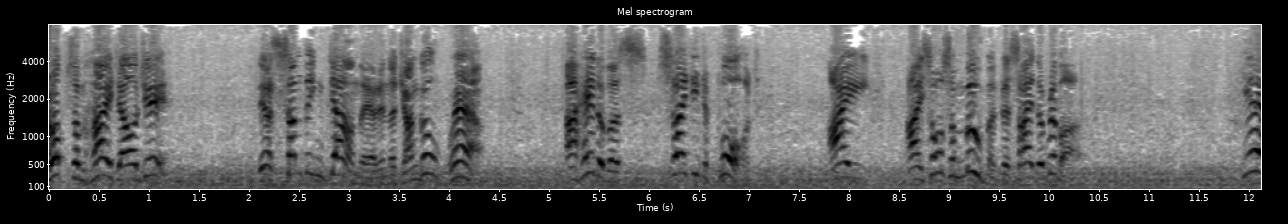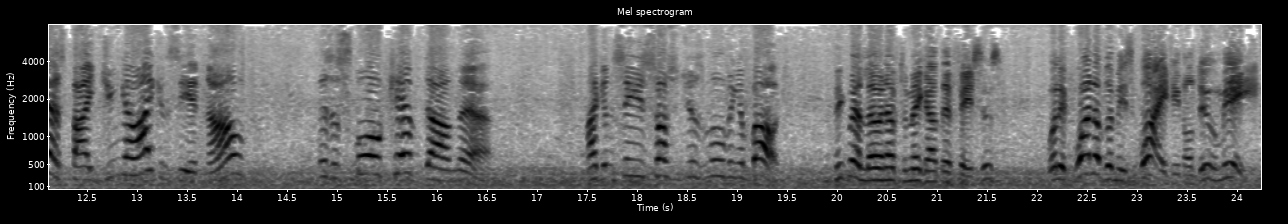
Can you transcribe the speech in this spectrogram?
Drop some height, Algy. There's something down there in the jungle. Where? Ahead of us, slightly to port. I... I saw some movement beside the river. Yes, by jingo, I can see it now. There's a small camp down there. I can see sausages moving about. Think we're low enough to make out their faces? Well, if one of them is white, it'll do me.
